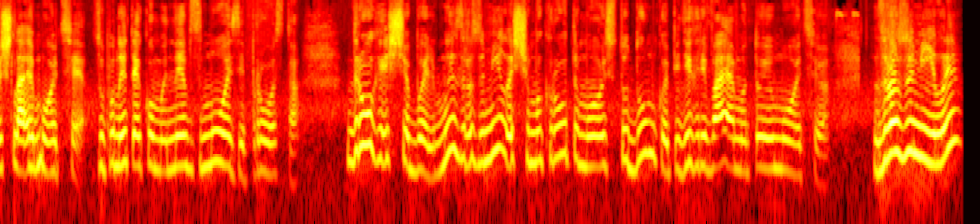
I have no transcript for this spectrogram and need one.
пішла емоція, зупинити яку ми не в змозі просто. Другий щебель, ми зрозуміли, що ми крутимо ось ту думку і підігріваємо ту емоцію. Зрозуміли,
